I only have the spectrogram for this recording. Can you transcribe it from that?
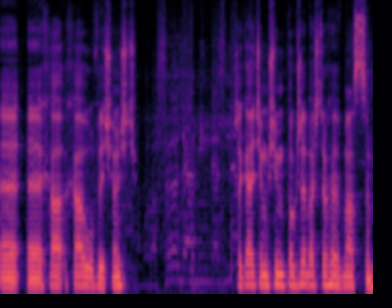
e, e, ha, hał wysiąść. Czekajcie, musimy pogrzebać trochę w masce.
